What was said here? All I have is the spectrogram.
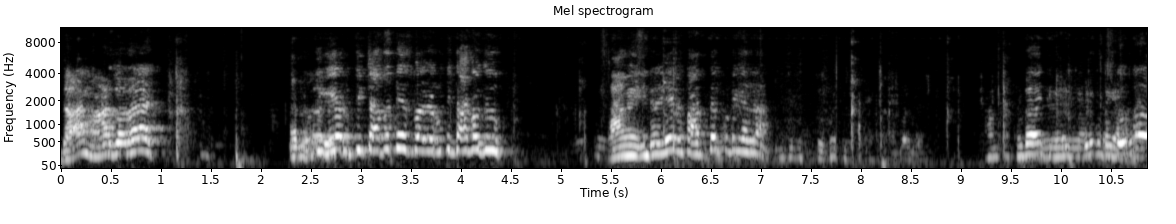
जा. मार जोरात. ऋतिक हे ऋतिक चाहत तेच बघ ऋतिक दाखव तू. आम्ही ये कुठे गेला? आमचं कुठं आहे? तिकडे तिकडे कुठे गेला?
